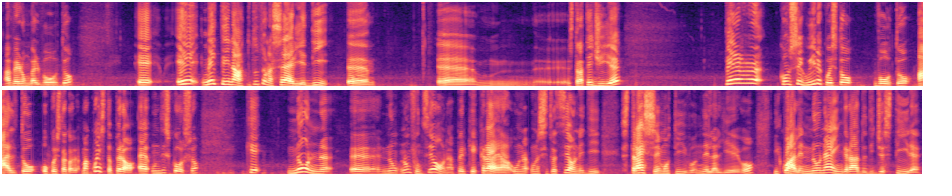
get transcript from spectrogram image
avere un bel voto e e mette in atto tutta una serie di eh, eh, strategie per conseguire questo voto alto o questa cosa. Ma questo però è un discorso che non, eh, non, non funziona perché crea una, una, situazione di stress emotivo nell'allievo, il quale non è in grado di gestire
